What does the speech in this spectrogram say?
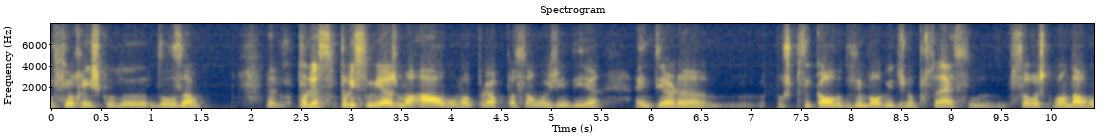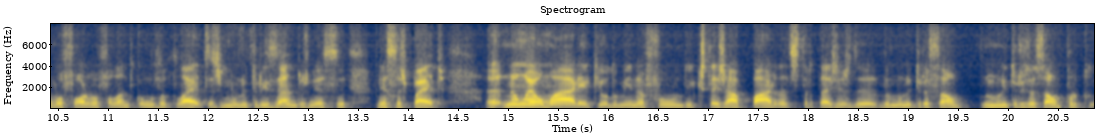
o, seu risco de, de lesão. Uh, por, esse, por isso mesmo há alguma preocupação hoje em dia em ter os psicólogos envolvidos no processo, pessoas que vão de alguma forma falando com os atletas, monitorizando-os nesse, nesse aspecto, Uh, não é uma área que eu domine a fundo e que esteja a par das estratégias de, de monitorização, monitorização, porque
